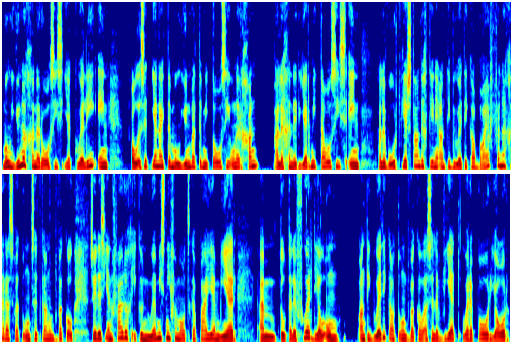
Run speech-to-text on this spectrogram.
miljoene generasies E. coli en al is dit eenheid 'n miljoen wat 'n mutasie ondergaan, hulle genereer mutasies en hulle word weerstandig teen die antibiotika baie vinniger as wat ons dit kan ontwikkel. So dis eenvoudig ekonomies nie vir maatskappye meer um tot hulle voordeel om antibiotika te ontwikkel as hulle weet oor 'n paar jaar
